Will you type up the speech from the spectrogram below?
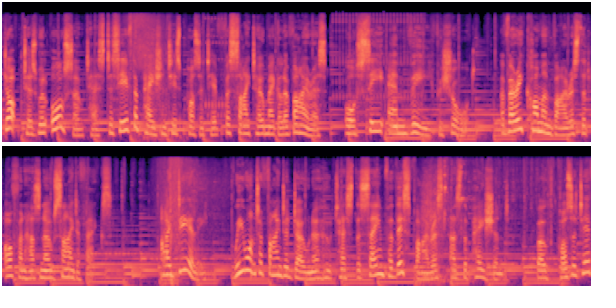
Doctors will also test to see if the patient is positive for cytomegalovirus, or CMV for short, a very common virus that often has no side effects. Ideally, we want to find a donor who tests the same for this virus as the patient, both positive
